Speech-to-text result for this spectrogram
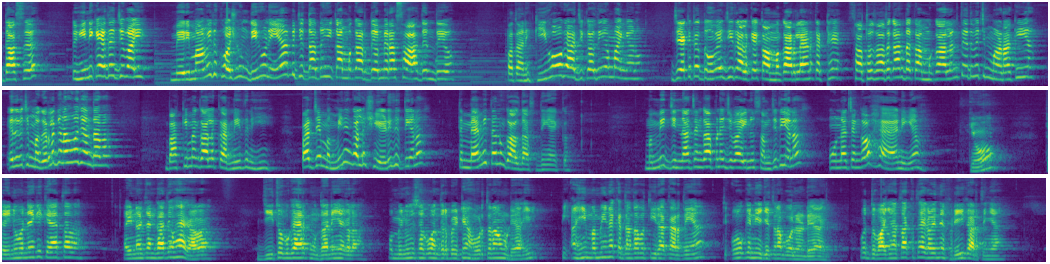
ਦੱਸ, ਤੁਸੀਂ ਨਹੀਂ ਕਹਦੇ ਜਵਾਈ, ਮੇਰੀ ਮਾਂ ਵੀ ਤਾਂ ਖੁਸ਼ ਹੁੰਦੀ ਹੋਣੀ ਆ ਵੀ ਜਿੱਦਾਂ ਤੁਸੀਂ ਕੰਮ ਕਰਦੇ ਹੋ, ਮੇਰਾ ਸਾਥ ਦਿੰਦੇ ਹੋ। ਪਤਾ ਨਹੀਂ ਕੀ ਹੋ ਗਿਆ ਅੱਜ ਕੱਲ੍ਹ ਦੀਆਂ ਮਾਈਆਂ ਨੂੰ, ਜੇ ਕਿਤੇ ਦੋਵੇਂ ਜੀ ਰਲ ਕੇ ਕੰਮ ਕਰ ਲੈਣ ਇਕੱਠੇ, ਸਾਥੋਂ ਸਾਥ ਘਰ ਦਾ ਕੰਮ ਕਰ ਲੈਣ, ਤੇ ਇਹਦੇ ਵਿੱਚ ਮਾੜਾ ਕੀ ਆ? ਇਹਦੇ ਵਿੱਚ ਮਗਰ ਲੱਗਣਾ ਹੋ ਜਾਂਦਾ ਵਾ। ਬਾਕੀ ਮੈਂ ਗੱਲ ਕਰਨੀ ਤੇ ਨਹੀਂ ਪਰ ਜੇ ਮੰਮੀ ਨੇ ਗੱਲ ਛੇੜ ਹੀ ਦਿੱਤੀ ਆ ਨਾ, ਤੇ ਮੈਂ ਵੀ ਤੁਹਾਨੂੰ ਗੱਲ ਦੱਸਦੀ ਆ ਇੱਕ। ਮੰਮੀ ਜਿੰਨਾ ਚੰਗਾ ਆਪਣੇ ਜਵਾਈ ਨੂੰ ਸਮਝਦੀ ਆ ਨਾ, ਓਨਾ ਚੰਗਾ ਉਹ ਹੈ ਨਹੀਂ ਆ। ਕਿਉਂ? ਤੈਨੂੰ ਉਹਨੇ ਕੀ ਕਹਿਤਾ ਵਾ? ਇੰਨਾ ਚੰਗਾ ਤੇ ਉਹ ਹੈਗਾ ਵਾ। ਜੀ ਤੋਂ ਬਗੈਰ ਕੁੰਦਾ ਨਹੀਂ ਅਗਲਾ। ਉਹ ਮੈਨੂੰ ਤਾਂ ਸਗੋਂ ਅੰਦਰ ਬੈਠਿਆਂ ਹੋਰ ਤਰ੍ਹਾਂ ਹੁੰਦਿਆ ਸੀ ਵੀ ਅਸੀਂ ਮੰਮੀ ਨਾਲ ਕਿਦਾਂ ਦਾ ਵਤੀਰਾ ਕਰਦੇ ਆ ਤੇ ਉਹ ਕਿੰਨੀ ਇੱਜ਼ਤ ਨਾਲ ਬੋਲਣ ਡਿਆ ਸੀ। ਉਹ ਦਵਾਈਆਂ ਤੱਕ ਤੇ ਅਗਲੇ ਨੇ ਫ੍ਰੀ ਕਰਤੀਆਂ।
